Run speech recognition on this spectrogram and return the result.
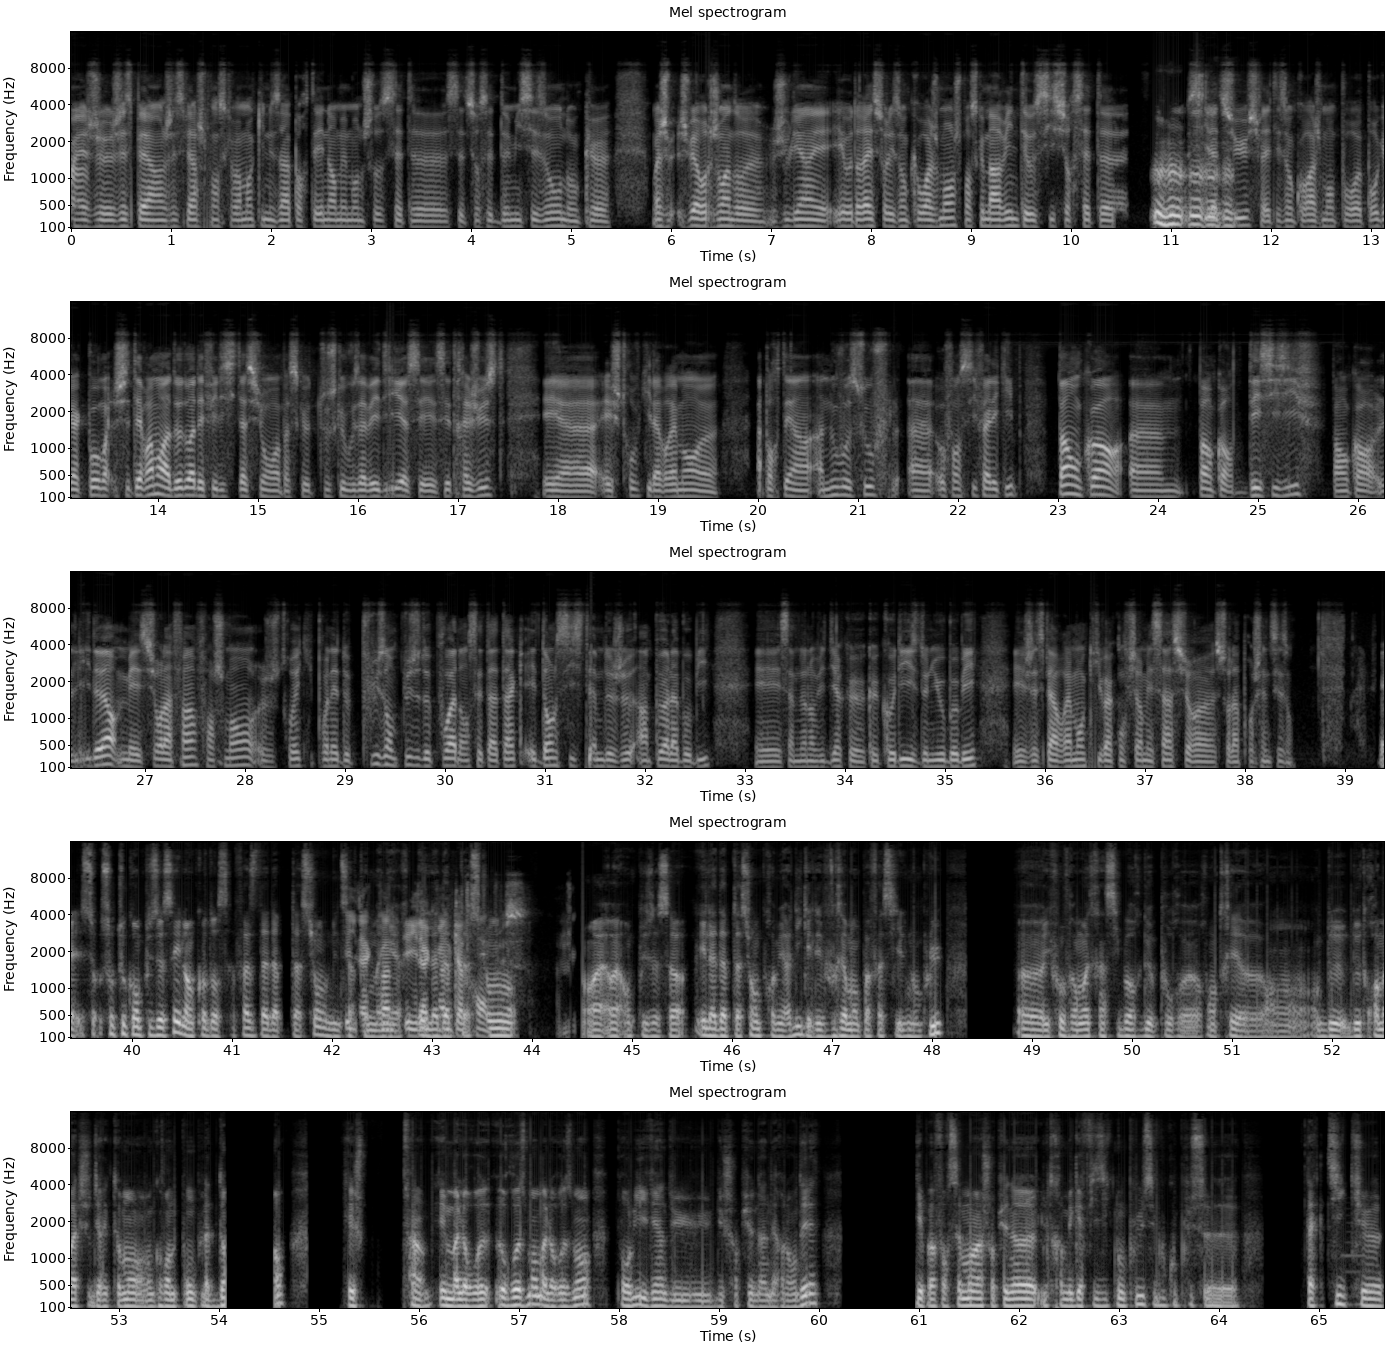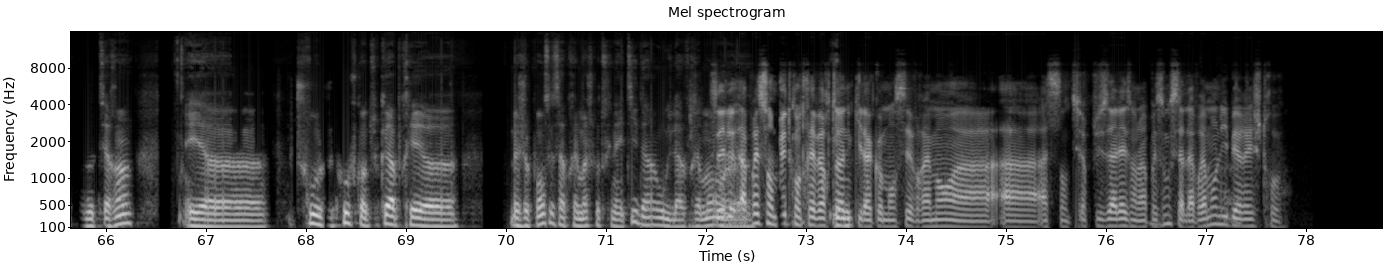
Ouais, j'espère, hein, j'espère. Je pense que vraiment qu'il nous a apporté énormément de choses cette, euh, cette- sur cette demi-saison. Donc, euh, moi, je, je vais rejoindre euh, Julien et, Audrey sur les encouragements. Je pense que Marvin, tu es aussi sur cette, mmh mmh aussi mmh là-dessus. Je vais être les encouragements pour, pour Gakpo. Moi, j'étais vraiment à deux doigts des félicitations hein, parce que tout ce que vous avez dit, c'est c'est très juste. Et, et je trouve qu'il a vraiment apporter un, nouveau souffle euh, offensif à l'équipe. Pas encore, euh, pas encore décisif, pas encore leader, mais sur la fin, franchement, je trouvais qu'il prenait de plus en plus de poids dans cette attaque et dans le système de jeu, un peu à la Bobby. Et ça me donne envie de dire que, Cody is the new Bobby. Et j'espère vraiment qu'il va confirmer ça sur, euh, sur la prochaine saison. surtout qu'en plus de ça, il est encore dans sa phase d'adaptation d'une certaine manière. Et, il l'adaptation. Ouais, ouais, en plus de ça. Et l'adaptation en première ligue, elle est vraiment pas facile non plus. Euh, il faut vraiment être un cyborg pour euh, rentrer euh, en 2-3 matchs directement en grande pompe là-dedans. Et, et malheureusement, malheureusement, pour lui, il vient du, championnat néerlandais, qui n'est pas forcément un championnat ultra méga physique non plus, c'est beaucoup plus tactique sur le terrain. Et je trouve, je trouve qu'en tout cas, après, mais je pense que c'est après le match contre United hein, où il a vraiment. après son but contre Everton qu'il a commencé vraiment à, à, se sentir plus à l'aise. On a l'impression que ça l'a vraiment libéré, je trouve.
